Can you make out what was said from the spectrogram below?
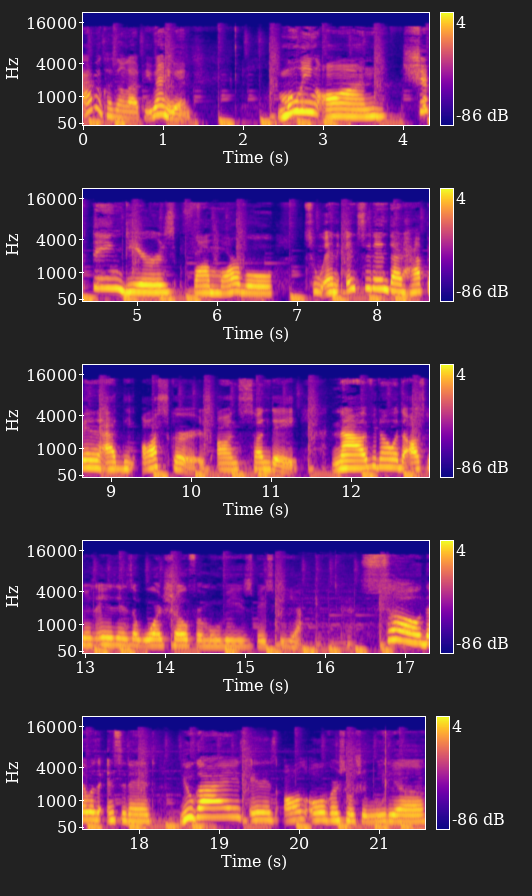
I have a crush on a lot of people. Anyway, moving on, shifting gears from Marvel to an incident that happened at the Oscars on Sunday. Now, if you know what the Oscars is, it's is award show for movies, basically, yeah. So there was an incident. You guys, it is all over social media.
